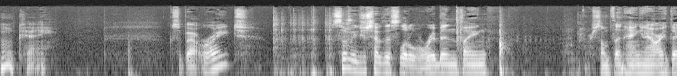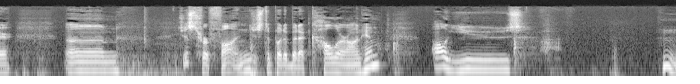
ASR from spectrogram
Okay. Looks about right. So we just have this little ribbon thing or something hanging out right there. Um, just for fun, just to put a bit of color on him, I'll use. Hmm.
